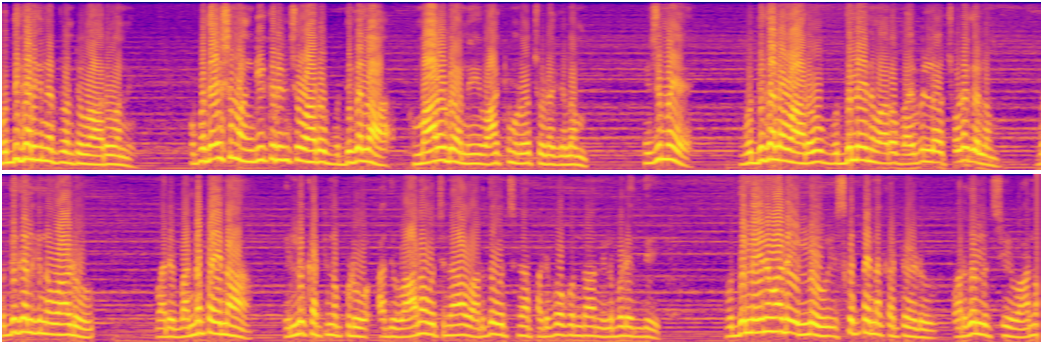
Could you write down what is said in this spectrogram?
బుద్ధి కలిగినటువంటి వారు అని. ఉపదేశం అంగీకరించేవారు బుద్ధిగల కుమారుడు అని వాక్యంలో చూడగలం. నిజమే బుద్ధిగల వారు బుద్ధి లేని వారు బైబిల్లో చూడగలం. బుద్ధి కలిగిన వాడు మరి బండపైన ఇల్లు కట్టినప్పుడు అది వాన వచ్చినా వరద వచ్చినా పడిపోకుండా నిలబడింది. బుద్ధి లేనివాడు ఇల్లు ఇసుక పైన కట్టాడు. వరదలు వచ్చి వాన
